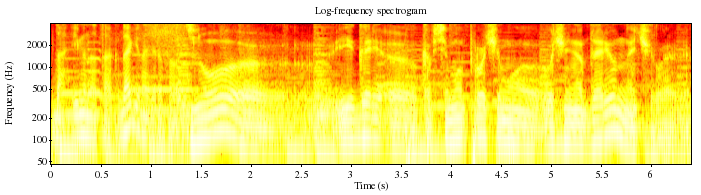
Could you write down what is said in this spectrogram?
да, именно так, да, Геннадий Рафаэлович? Ну, Игорь, э, ко всему прочему, очень одаренный человек.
